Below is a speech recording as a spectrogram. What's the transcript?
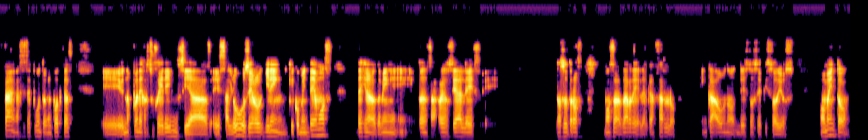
están hasta ese punto en el podcast, eh, nos pueden dejar sugerencias, eh, saludos, si algo que quieren que comentemos, déjenlo también en, todas nuestras redes sociales. Eh, nosotros vamos a tratar de, alcanzarlo en cada uno de estos episodios. Momento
